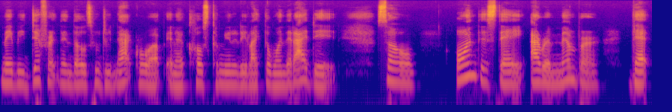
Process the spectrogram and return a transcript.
may be different than those who do not grow up in a close community like the one that I did. So on this day, I remember that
